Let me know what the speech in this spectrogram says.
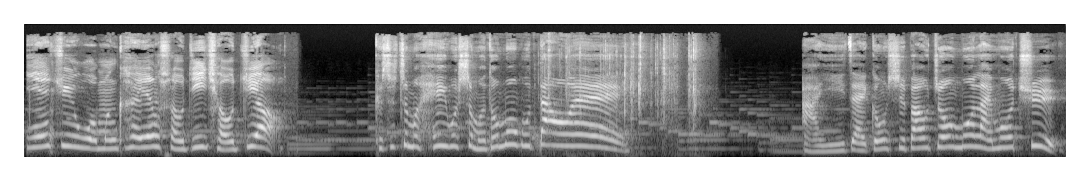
也许我们可以用手机求救。可是这么黑，我什么都摸不到哎！阿姨在公事包中摸来摸去。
